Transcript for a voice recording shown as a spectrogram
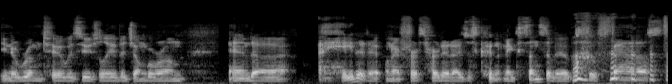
you know, room two was usually the jungle room, and uh, I hated it when I first heard it. I just couldn't make sense of it. It was so fast.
